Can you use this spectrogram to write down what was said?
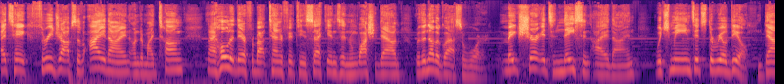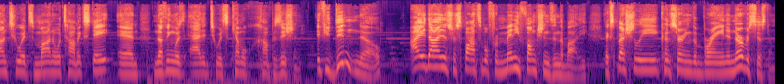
I take three drops of iodine under my tongue and I hold it there for about 10 or 15 seconds and wash it down with another glass of water. Make sure it's nascent iodine, which means it's the real deal, down to its monoatomic state and nothing was added to its chemical composition. If you didn't know, iodine is responsible for many functions in the body, especially concerning the brain and nervous system.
